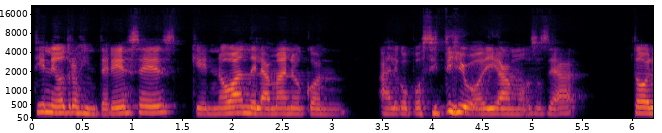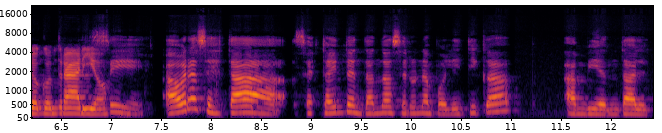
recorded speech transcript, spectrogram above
tiene otros intereses que no van de la mano con algo positivo, digamos, o sea, todo lo contrario. Sí, ahora se está, se está intentando hacer una política ambiental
